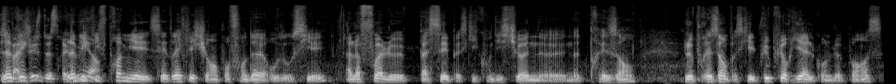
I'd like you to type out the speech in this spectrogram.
L'objectif premier, c'est de réfléchir en profondeur au dossier, à la fois le passé parce qu'il conditionne euh, notre présent, le présent parce qu'il est plus pluriel qu'on ne le pense,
